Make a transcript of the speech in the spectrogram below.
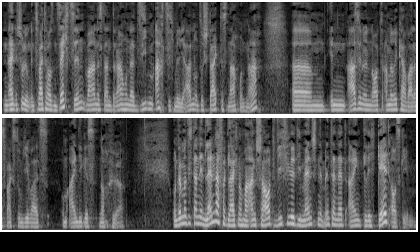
nein, Entschuldigung, in 2016 waren es dann 387 Milliarden und so steigt es nach und nach. Ähm, in Asien und in Nordamerika war das Wachstum jeweils um einiges noch höher. Und wenn man sich dann den Ländervergleich nochmal anschaut, wie viel die Menschen im Internet eigentlich Geld ausgeben,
